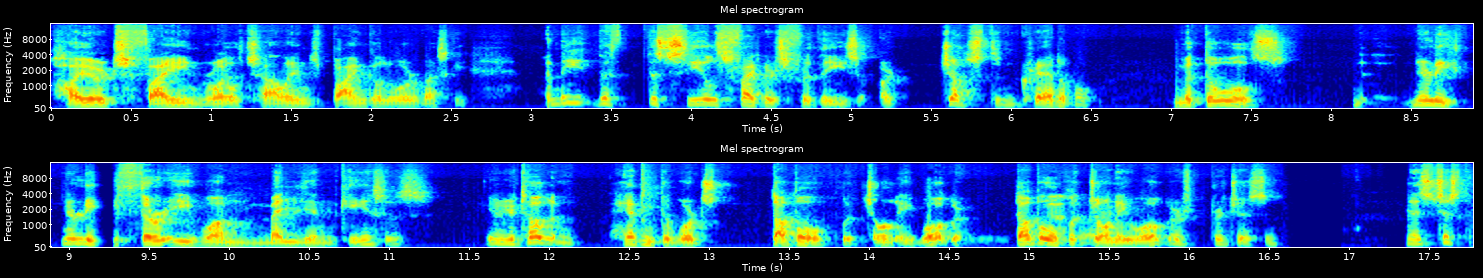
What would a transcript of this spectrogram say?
Hayward's Fine, Royal Challenge, Bangalore whiskey. And the, the, the sales figures for these are just incredible. McDowell's, nearly nearly 31 million cases. You know, you're talking heading towards double what Johnnie Walker, double That's what right. Johnnie Walker's producing. And it's just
